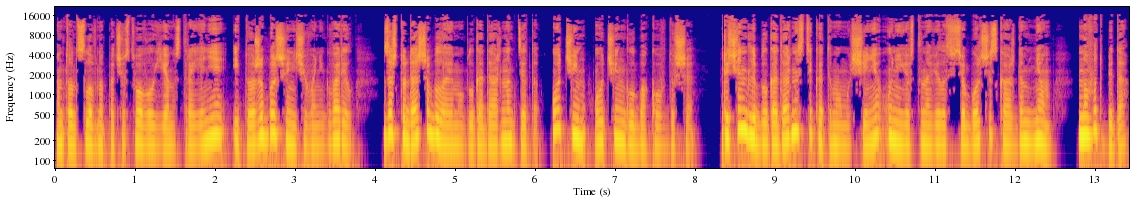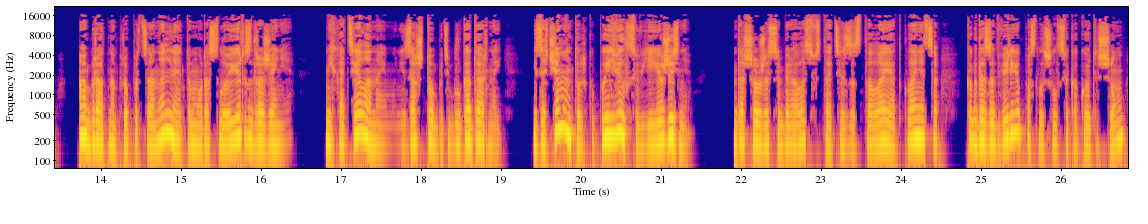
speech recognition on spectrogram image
Антон словно почувствовал ее настроение и тоже больше ничего не говорил, за что Даша была ему благодарна где-то очень-очень глубоко в душе. Причин для благодарности к этому мужчине у нее становилось все больше с каждым днем. Но вот беда. Обратно пропорционально этому росло ее раздражение. Не хотела она ему ни за что быть благодарной. И зачем он только появился в ее жизни? Даша уже собиралась встать из-за стола и откланяться, когда за дверью послышался какой-то шум,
